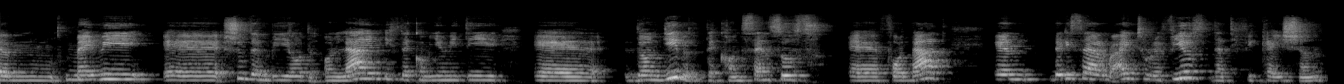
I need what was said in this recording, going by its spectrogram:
um, maybe uh, shouldn't be online if the community uh, don't give the consensus uh, for that. And there is a right to refuse datafication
